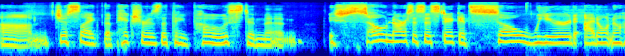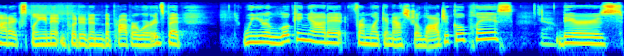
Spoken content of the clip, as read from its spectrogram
Um, just like the pictures that they post and the it's so narcissistic. It's so weird. I don't know how to explain it and put it into the proper words, but when you're looking at it from like an astrological place, Yeah. there's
